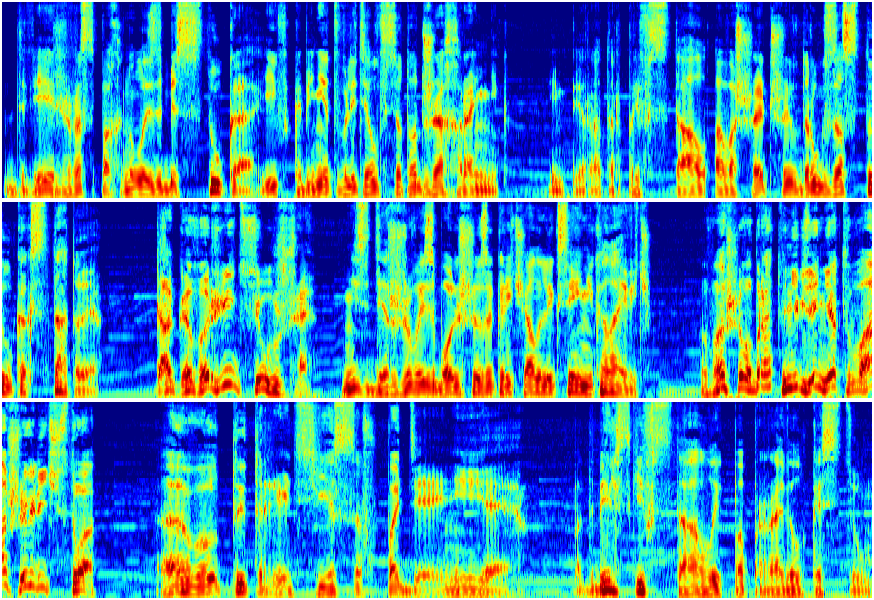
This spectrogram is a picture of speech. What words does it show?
Дверь распахнулась без стука, и в кабинет влетел все тот же охранник. Император привстал, а вошедший вдруг застыл, как статуя. «Да говорите уже!» Не сдерживаясь больше, закричал Алексей Николаевич. «Вашего брата нигде нет, ваше величество!» «А вот и третье совпадение!» Подбельский встал и поправил костюм.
